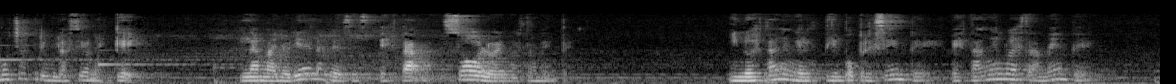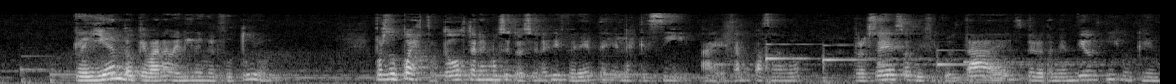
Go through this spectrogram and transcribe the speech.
muchas tribulaciones que la mayoría de las veces están solo en nuestra mente. Y no están en el tiempo presente, están en nuestra mente, creyendo que van a venir en el futuro. Por supuesto, todos tenemos situaciones diferentes en las que sí, estamos pasando procesos, dificultades, pero también Dios dijo que en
